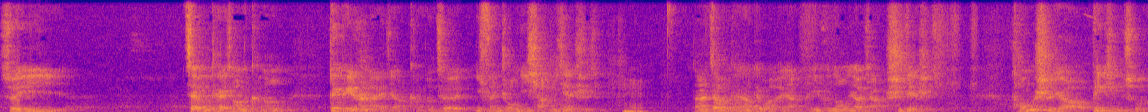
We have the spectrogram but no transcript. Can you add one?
所以在舞台上呢，可能对别人来讲，可能这一分钟你想一件事情，嗯，当然在舞台上对我来讲，一分钟要讲十件事情，同时要并行处理，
